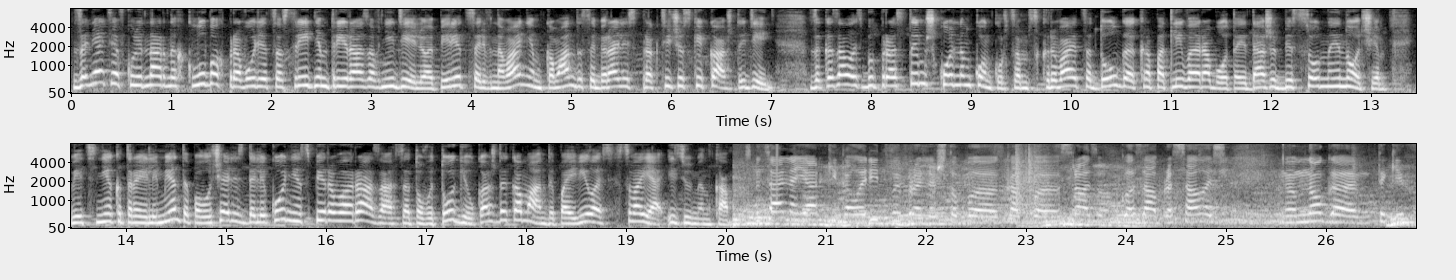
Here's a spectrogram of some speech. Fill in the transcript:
Занятия в кулинарных клубах проводятся в среднем три раза в неделю, а перед соревнованием команды собирались практически каждый день. За, казалось бы, простым школьным конкурсом скрывается долгая кропотливая работа и даже бессонные ночи. Ведь некоторые элементы получались далеко не с первого раза, зато в итоге у каждой команды появилась своя изюминка. Специально яркий колорит выбрали, чтобы как бы сразу в глаза бросалось много таких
